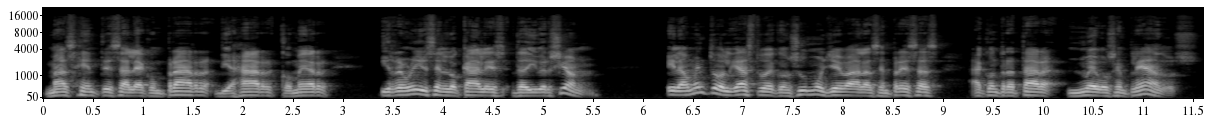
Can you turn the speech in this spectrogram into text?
Más gente sale a comprar, viajar, comer y reunirse en locales de diversión. El aumento del gasto de consumo lleva a las empresas a contratar nuevos empleados.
